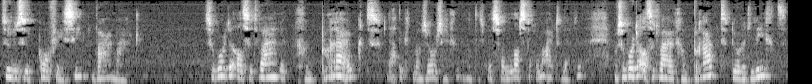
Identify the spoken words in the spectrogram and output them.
zullen ze profetie waarmaken. Ze worden als het ware gebruikt, laat ik het maar zo zeggen, want het is best wel lastig om uit te leggen, maar ze worden als het ware gebruikt door het licht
